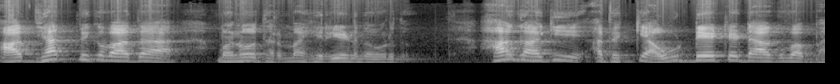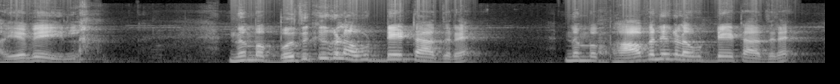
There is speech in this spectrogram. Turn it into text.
ಆಧ್ಯಾತ್ಮಿಕವಾದ ಮನೋಧರ್ಮ ಹಿರಿಯಣ್ಣನವ್ರದ್ದು. ಹಾಗಾಗಿ ಅದಕ್ಕೆ ಔಟ್ಡೇಟೆಡ್ ಆಗುವ ಭಯವೇ ಇಲ್ಲ. ನಮ್ಮ ಬದುಕುಗಳು ಔಟ್ಡೇಟ್ ಆದರೆ, ನಮ್ಮ ಭಾವನೆಗಳು ಔಟ್ಡೇಟ್ ಆದರೆ,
